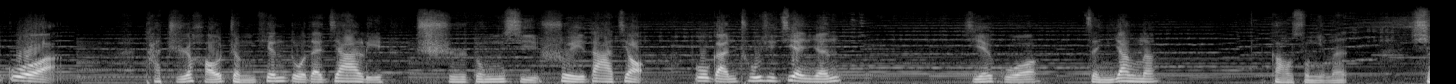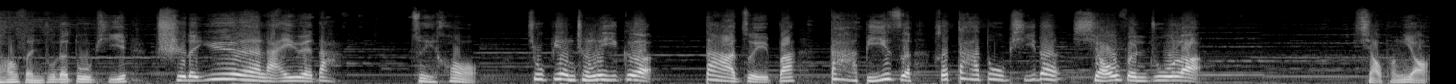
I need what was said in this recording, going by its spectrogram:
过啊，他只好整天躲在家里。吃东西、睡大觉，不敢出去见人。结果怎样呢？告诉你们，小粉猪的肚皮吃的越来越大，最后就变成了一个大嘴巴、大鼻子和大肚皮的小粉猪了。小朋友，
